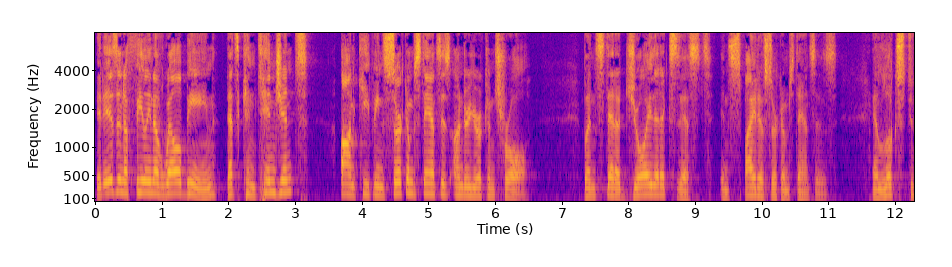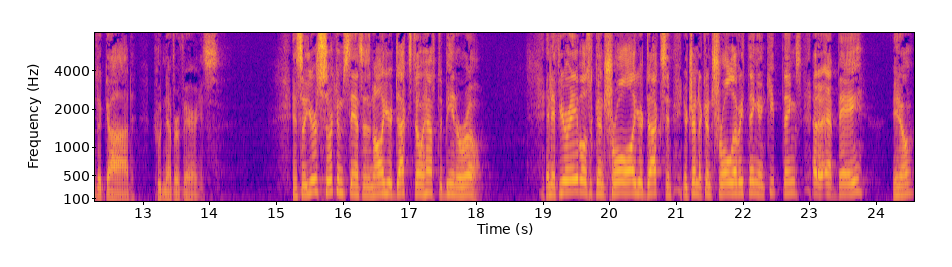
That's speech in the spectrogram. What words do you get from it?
it isn't a feeling of well being that's contingent on keeping circumstances under your control, but instead a joy that exists in spite of circumstances and looks to the God who never varies. And so your circumstances and all your ducks don't have to be in a row. And if you're able to control all your ducks and you're trying to control everything and keep things at, at bay, you know,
